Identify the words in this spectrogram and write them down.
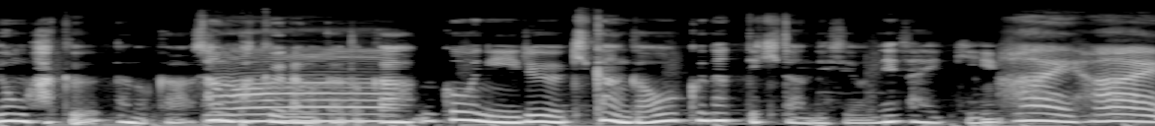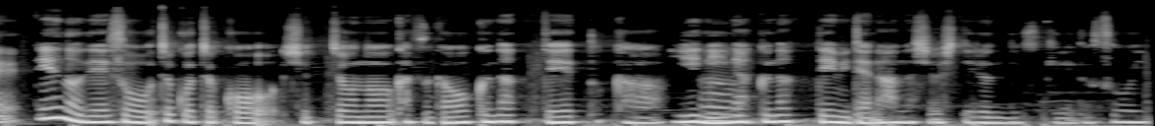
4泊なのか、3泊なのかとか、向こうにいる期間が多くなってきたんですよね、最近。っはいはい。ていうので、そう、ちょこちょこ出張の数が多くなってとか、家にいなくなってみたいな話をしてるんですけれど、そういっ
